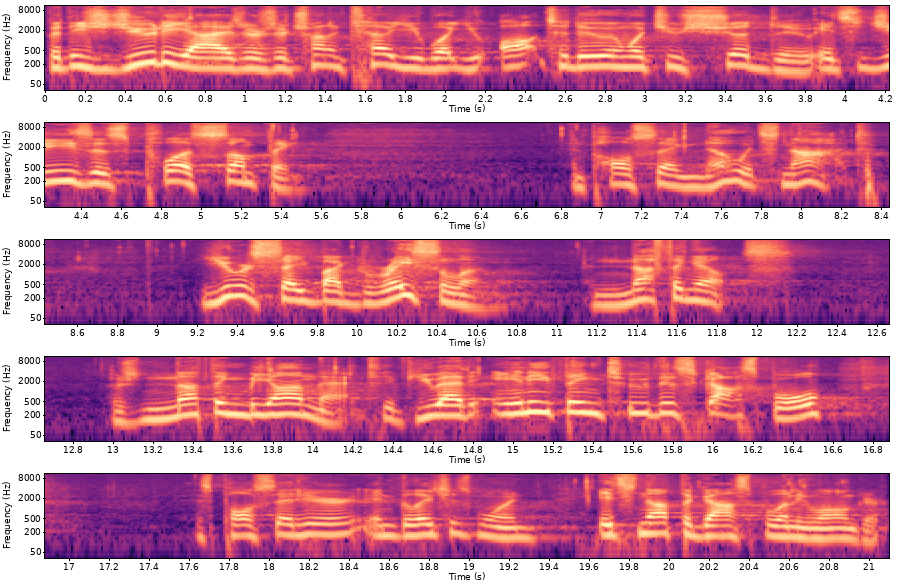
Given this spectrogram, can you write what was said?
but these Judaizers are trying to tell you what you ought to do and what you should do. It's Jesus plus something. And Paul's saying, no, it's not. You are saved by grace alone and nothing else. There's nothing beyond that. If you add anything to this gospel, as Paul said here in Galatians 1, it's not the gospel any longer.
